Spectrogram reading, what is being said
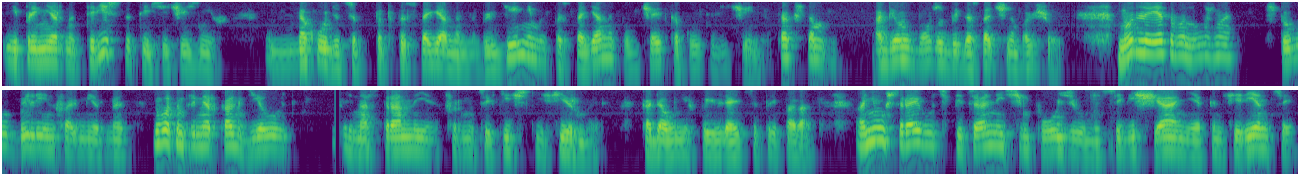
И примерно 300 тысяч из них находятся под постоянным наблюдением и постоянно получают какое-то лечение. Так что там объем может быть достаточно большой. Но для этого нужно, чтобы были информированы. Ну вот, например, как делают иностранные фармацевтические фирмы, когда у них появляется препарат. Они устраивают специальные симпозиумы, совещания, конференции,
